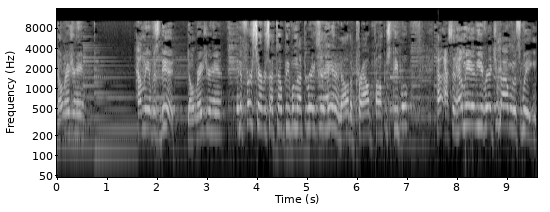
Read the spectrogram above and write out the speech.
Don't raise your hand. How many of us did? Don't raise your hand. In the first service, I told people not to raise their hand, and all the proud, pompous people, I said, How many of you have read your Bible this week?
